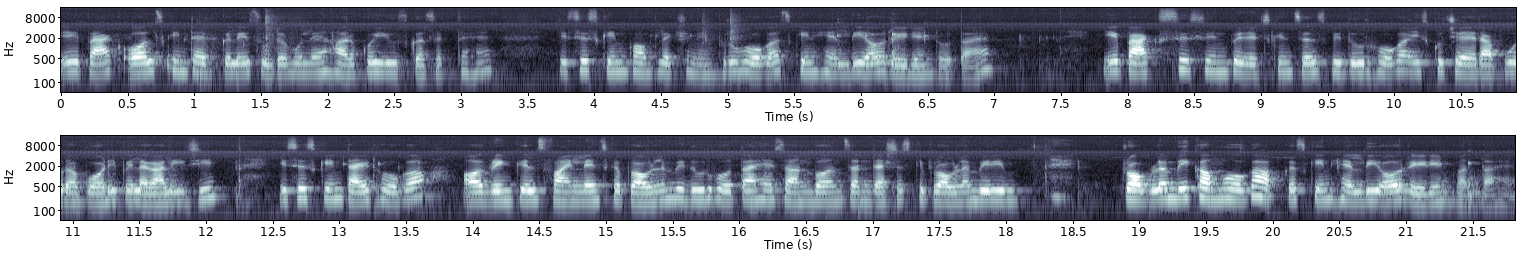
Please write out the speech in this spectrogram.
ये पैक ऑल स्किन टाइप के लिए सूटेबल है, हर कोई यूज़ कर सकते हैं। इससे स्किन कॉम्प्लेक्शन इम्प्रूव होगा स्किन हेल्दी और रेडियंट होता है। ये पैक से स्किन पे डेड स्किन सेल्स भी दूर होगा। इसको चेहरा पूरा बॉडी पे लगा लीजिए। इससे स्किन टाइट होगा और रिंकल्स फाइन लेंस का प्रॉब्लम भी दूर होता है। सनबर्न सन रैशेस की प्रॉब्लम भी प्रॉब्लम भी कम होगा। आपका स्किन हेल्दी और रेडियंट बनता है।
